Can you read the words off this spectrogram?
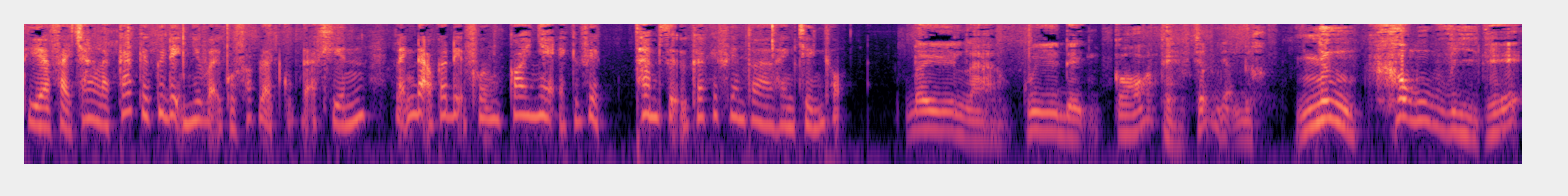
Thì à, phải chăng là các cái quy định như vậy của pháp luật cũng đã khiến lãnh đạo các địa phương coi nhẹ cái việc tham dự các cái phiên tòa hành chính không? Đây là quy định có thể chấp nhận được nhưng không vì thế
